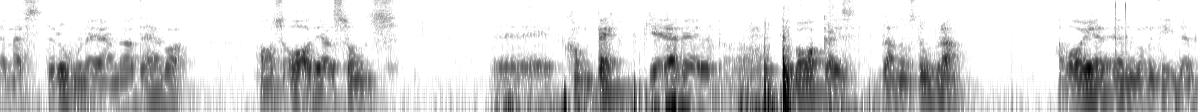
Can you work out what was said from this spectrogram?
det mest roliga är ändå att det här var Hans Adielssons eh, comeback, eller tillbaka bland de stora. Han var ju en gång i tiden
